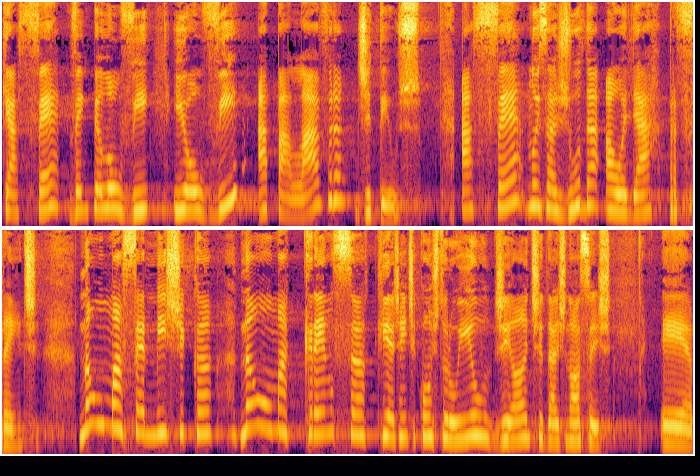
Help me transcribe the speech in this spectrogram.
que a fé vem pelo ouvir, e ouvir a palavra de Deus. A fé nos ajuda a olhar para frente. Não uma fé mística, não uma crença que a gente construiu diante das nossas é,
